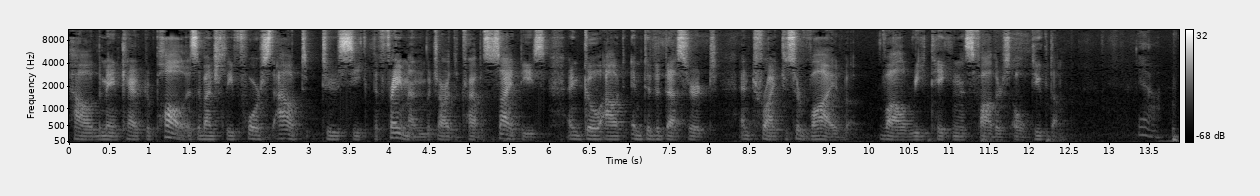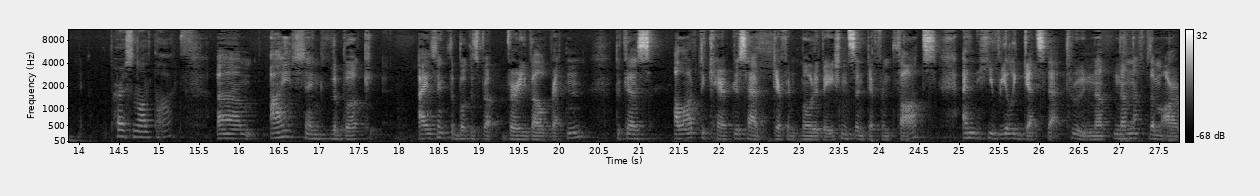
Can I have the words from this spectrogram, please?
how the main character Paul is eventually forced out to seek the Fremen, which are the tribal societies, and go out into the desert and try to survive while retaking his father's old dukedom. yeah, personal thoughts? Um, I think the book, I think the book is very well written because a lot of the characters have different motivations and different thoughts, and he really gets that through. None, none of them are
